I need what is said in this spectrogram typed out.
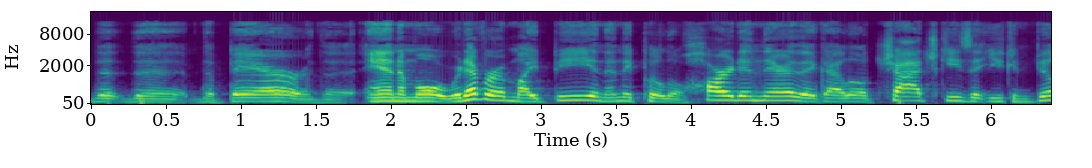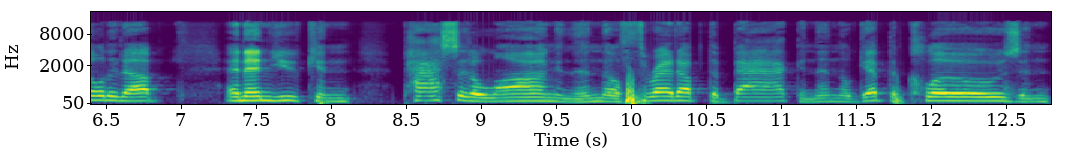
the, the, the bear or the animal or whatever it might be. And then they put a little heart in there. They got little tchotchkes that you can build it up. And then you can pass it along and then they'll thread up the back and then they'll get the clothes and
